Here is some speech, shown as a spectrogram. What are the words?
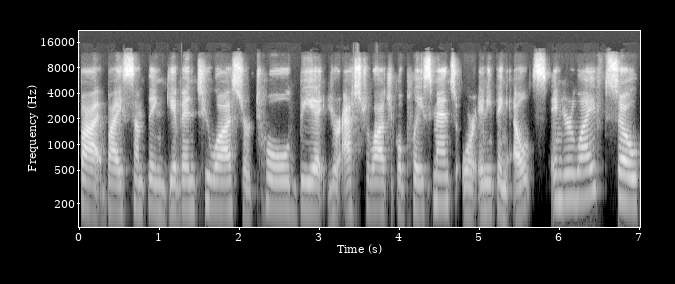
by, by something given to us or told, be it your astrological placements or anything else in your life. So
